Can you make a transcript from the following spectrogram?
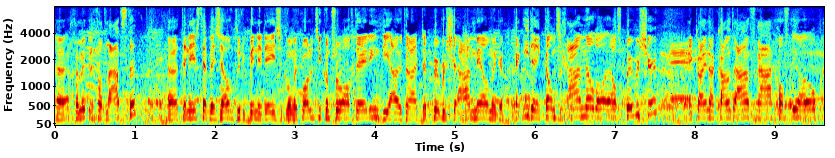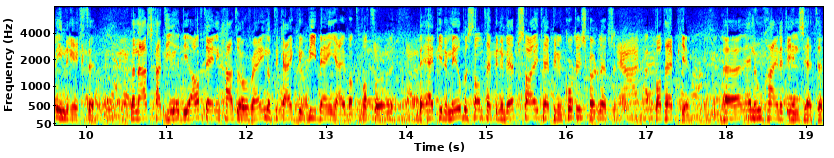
Uh, gelukkig dat laatste. Ten eerste hebben wij zelf natuurlijk binnen deze quality control afdeling, die uiteraard de publisher aanmeldingen. Kijk, iedereen kan zich aanmelden als publisher. En kan je een account aanvragen of op inrichten. Daarnaast gaat die, die afdeling gaat eroverheen om te kijken wie ben jij. Wat, wat heb je een mailbestand, heb je een website, heb je een kortingscode website. Wat heb je? Uh, en hoe ga je het inzetten?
